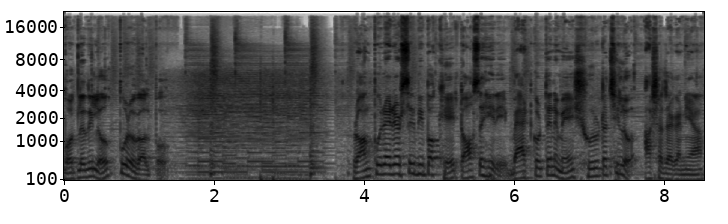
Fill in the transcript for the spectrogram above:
বদলে দিল পুরো গল্প। রংপুর রাইডার্সের বিপক্ষে টসে হেরে ব্যাট করতে নেমে শুরুটা ছিল আশা জাগানিয়া।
